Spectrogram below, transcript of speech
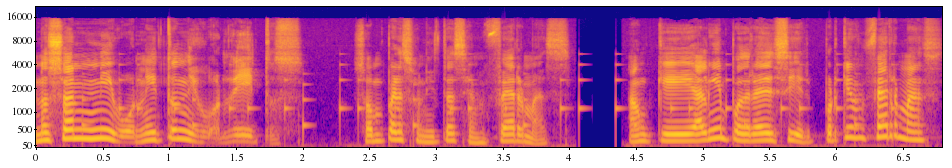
No son ni bonitos ni gorditos, son personitas enfermas. Aunque alguien podrá decir, ¿por qué enfermas?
